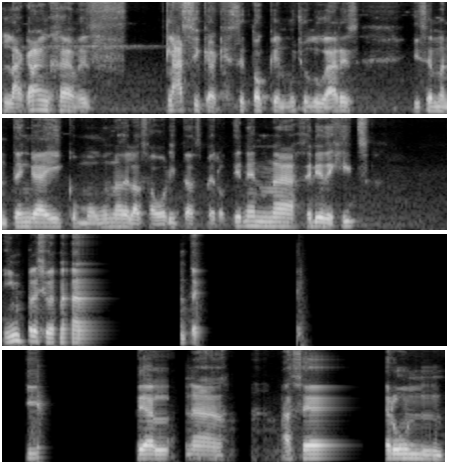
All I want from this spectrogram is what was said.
La Granja, es clásica que se toque en muchos lugares y se mantenga ahí como una de las favoritas, pero tienen una serie de hits impresionantes. Y hacer un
